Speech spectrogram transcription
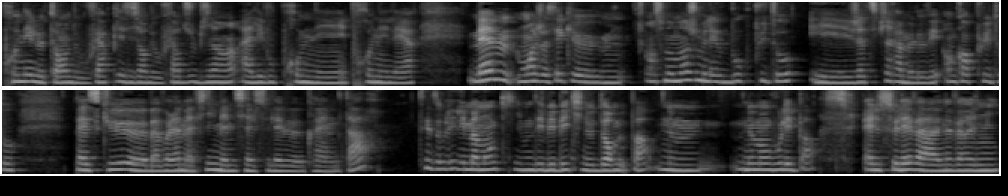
prenez le temps de vous faire plaisir, de vous faire du bien, allez vous promener, prenez l'air. Même moi, je sais que en ce moment, je me lève beaucoup plus tôt et j'aspire à me lever encore plus tôt parce que, euh, bah voilà, ma fille, même si elle se lève quand même tard, Désolée les mamans qui ont des bébés qui ne dorment pas, ne, ne m'en voulez pas. Elle se lève à 9h30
